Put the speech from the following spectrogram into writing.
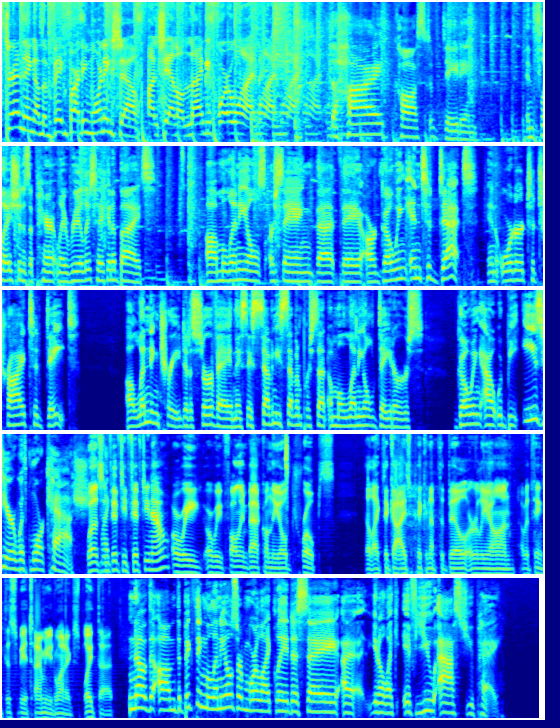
What's trending on the Big Party Morning Show on Channel 94.1. The high cost of dating. Inflation is apparently really taking a bite. Uh, millennials are saying that they are going into debt in order to try to date. Uh, Lending Tree did a survey and they say 77% of millennial daters going out would be easier with more cash. Well, is Like- it 50 50 now? Or are we, are we falling back on the old tropes that like the guys picking up the bill early on? I would think this would be a time you'd want to exploit that. No, the um the big thing millennials are more likely to say, uh, you know, like if you asked, you pay.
